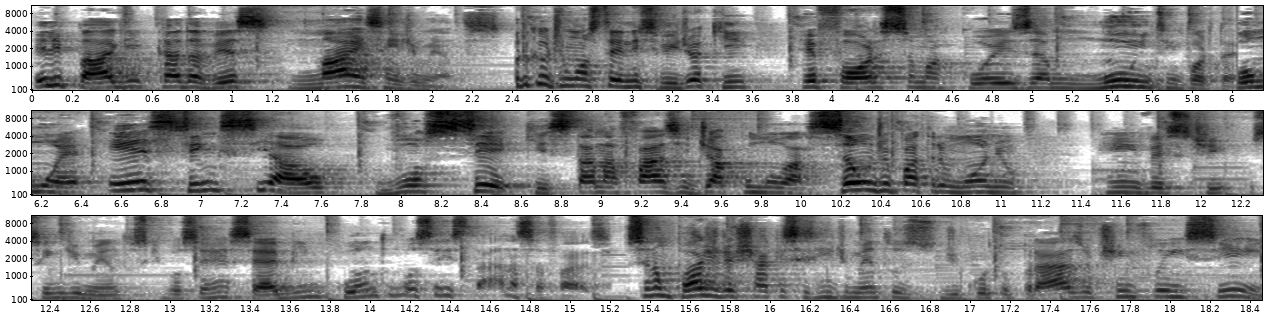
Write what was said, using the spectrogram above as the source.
ele pague cada vez mais rendimentos. Tudo que eu te mostrei nesse vídeo aqui reforça uma coisa muito importante: como é essencial você que está na fase de acumulação de patrimônio reinvestir os rendimentos que você recebe enquanto você está nessa fase. Você não pode deixar que esses rendimentos de curto prazo te influenciem.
